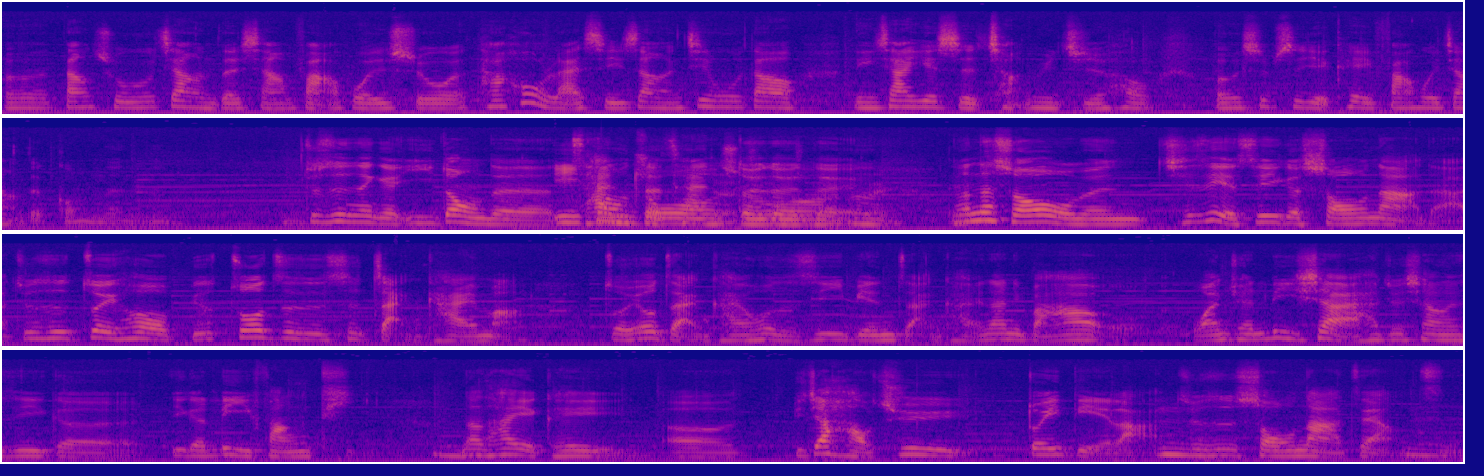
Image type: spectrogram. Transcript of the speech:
呃，当初这样的想法，或者说他后来实际上进入到宁夏夜市的场域之后，呃，是不是也可以发挥这样的功能呢？就是那个移动的餐桌，移动的餐桌，对对对。嗯、那那时候我们其实也是一个收纳的、啊，就是最后比如桌子是展开嘛，左右展开或者是一边展开，那你把它完全立下来，它就像是一个一个立方体，嗯、那它也可以呃比较好去。堆叠啦，就是收纳这样子。嗯、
